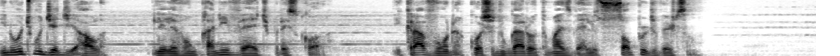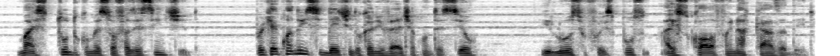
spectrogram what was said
E no último dia de aula, ele levou um canivete para a escola e cravou na coxa de um garoto mais velho só por diversão. Mas tudo começou a fazer sentido, porque quando o incidente do canivete aconteceu e Lúcio foi expulso, a escola foi na casa dele.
